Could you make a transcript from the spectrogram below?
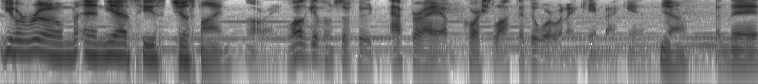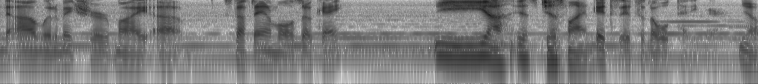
your room, and yes, he's just fine. All right. Well, I'll give him some food after I, of course, locked the door when I came back in, Yeah. and then I'm gonna make sure my um, stuffed animal is okay. Yeah, it's just fine. It's it's an old teddy bear. Yeah.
